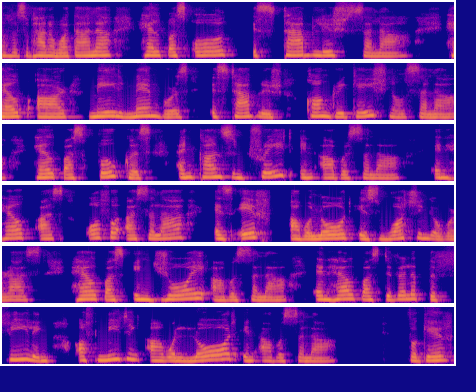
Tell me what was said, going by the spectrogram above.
Allah subhanahu wa ta'ala help us all establish Salah, help our male members establish congregational Salah, help us focus and concentrate in our Salah, and help us offer our Salah as if our Lord is watching over us. Help us enjoy our Salah and help us develop the feeling of meeting our Lord in our Salah. Forgive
